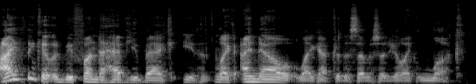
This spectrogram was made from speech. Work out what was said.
I think it would be fun to have you back, Ethan. Like I know, like after this episode, you're like, look,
